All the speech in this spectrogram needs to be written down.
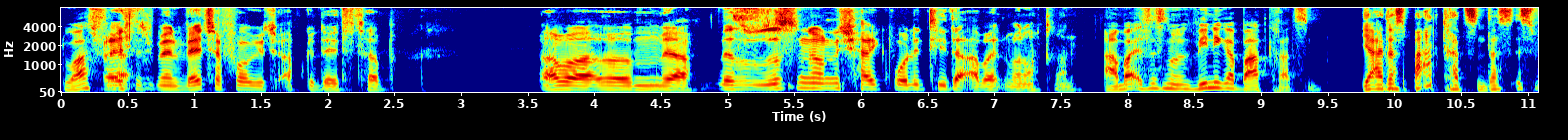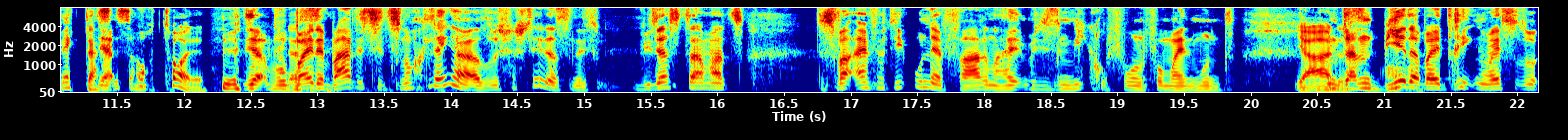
Du hast Ich weiß nicht mehr, in welcher Folge ich abgedatet habe. Aber ähm, ja, also das ist noch nicht High Quality, da arbeiten wir noch dran. Aber es ist nur weniger Bartkratzen. Ja, das Bartkratzen, das ist weg. Das Ja. ist auch toll. Ja, wobei Das- der Bart ist jetzt noch länger, also ich verstehe das nicht. Wie das damals, das war einfach die Unerfahrenheit mit diesem Mikrofon vor meinem Mund. Ja, und dann Bier dabei trinken, weißt du so,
